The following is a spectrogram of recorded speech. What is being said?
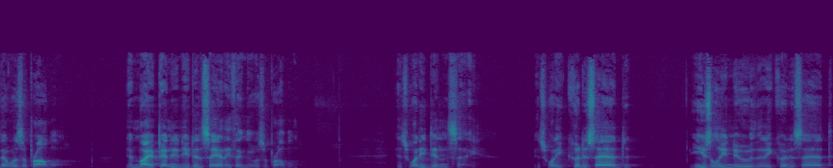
that was a problem. In my opinion, he didn't say anything that was a problem. It's what he didn't say. It's what he could have said, easily knew that he could have said.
